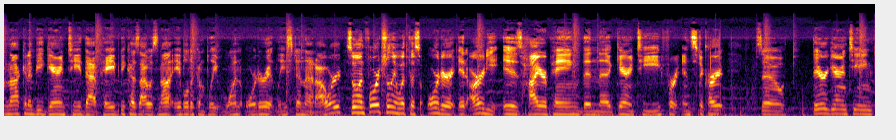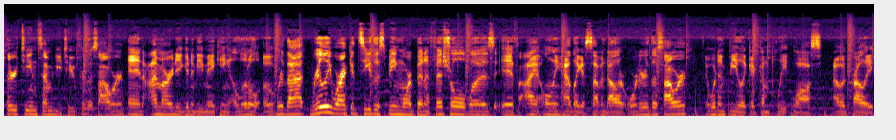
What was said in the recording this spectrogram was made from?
I'm not gonna be guaranteed that pay because I was not able to complete one order at least in that hour. So unfortunately with this order, it already is higher paying than the guarantee for Instacart. So they're guaranteeing 1372 for this hour and i'm already going to be making a little over that. Really where i could see this being more beneficial was if i only had like a seven dollar order this hour it wouldn't be like a complete loss. I would probably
